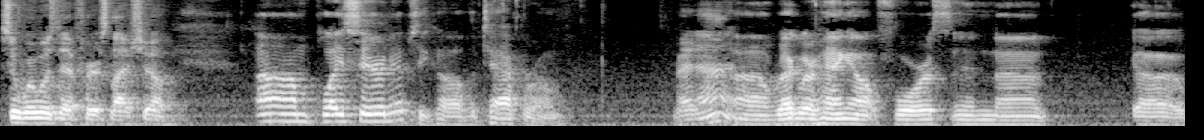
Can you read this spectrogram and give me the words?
So where was that first live show? Um, place here in Ypsi called the Tap Room. Right on. Uh, regular hangout for us and uh, uh,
